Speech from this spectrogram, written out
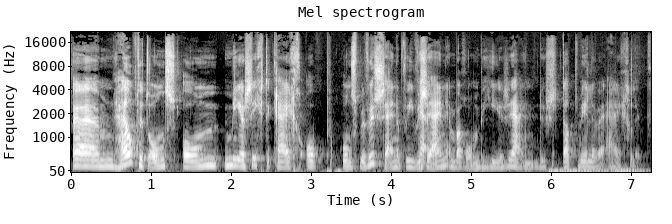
Ehm, helpt het ons om meer zicht te krijgen op ons bewustzijn, op wie we Ja. zijn en waarom we hier zijn. Dus dat willen we eigenlijk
